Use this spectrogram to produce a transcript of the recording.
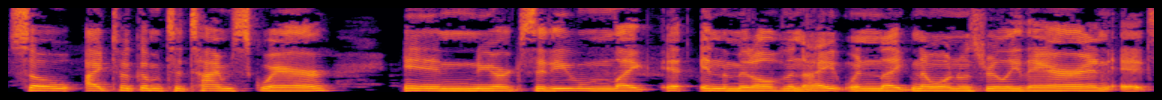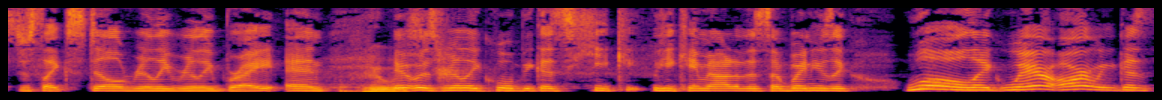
so I took him to Times Square in New York City, like in the middle of the night when like no one was really there, and it's just like still really really bright, and It was- it was really cool because he he came out of the subway and he was like, "Whoa, like where are we?" Because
